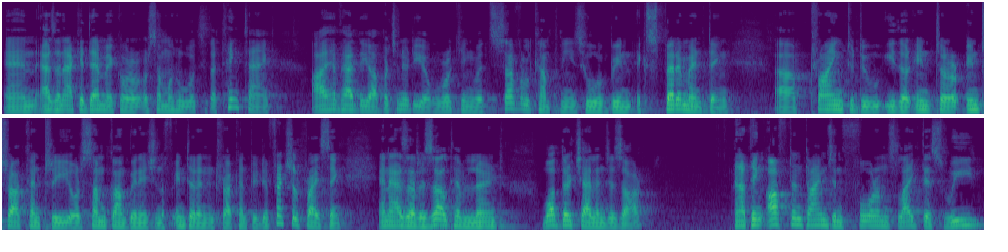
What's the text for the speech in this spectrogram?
And as an academic or, or someone who works at a think tank, I have had the opportunity of working with several companies who have been experimenting, uh, trying to do either inter, intra-country or some combination of inter and intra-country differential pricing, and as a result have learned what their challenges are. And I think oftentimes in forums like this, we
